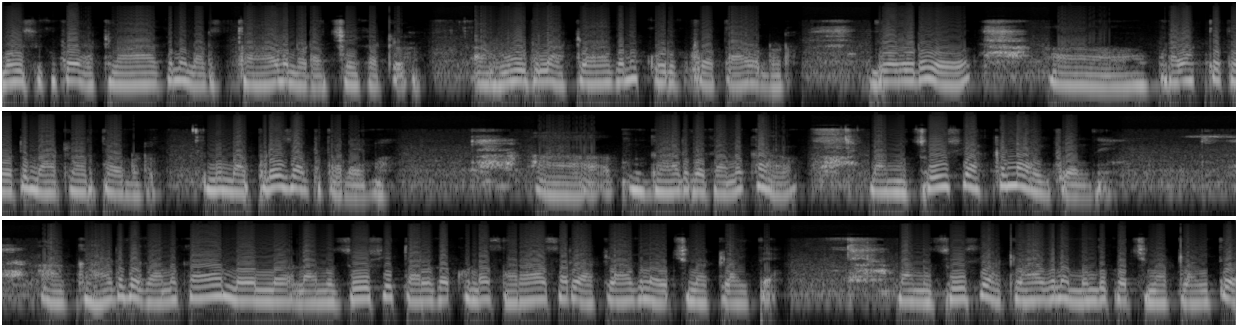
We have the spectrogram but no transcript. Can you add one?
మూసుకుపోయి అట్లాగనే నడుస్తా ఉన్నాడు ఆ చీకట్లో ఆ ఊపిలో అట్లాగనే కూరుకుపోతా ఉన్నాడు. దేవుడు ఆ ప్రవక్తతోటి మాట్లాడుతూ ఉన్నాడు. నిన్ను అప్పుడే చంపుతా నేను. ఆ గాడిద కనుక నన్ను చూసి అక్కడనే ఆగిపోయింది. ఆ గాడిద గనక నేను నన్ను చూసి తొలగకుండా సరాసరి అట్లాగనే వచ్చినట్లయితే నన్ను చూసి అట్లాగనే ముందుకు వచ్చినట్లయితే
